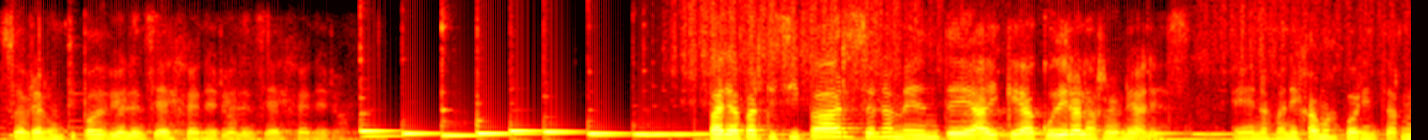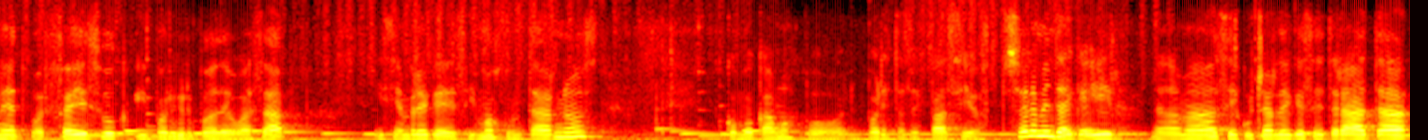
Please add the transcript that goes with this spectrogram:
sobre algún tipo de violencia de género. Violencia de género. Para participar solamente hay que acudir a las reuniones. Eh, nos manejamos por internet, por Facebook y por grupo de WhatsApp. Y siempre que decimos juntarnos, convocamos por, por, estos espacios. Solamente hay que ir, nada más, escuchar de qué se trata.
